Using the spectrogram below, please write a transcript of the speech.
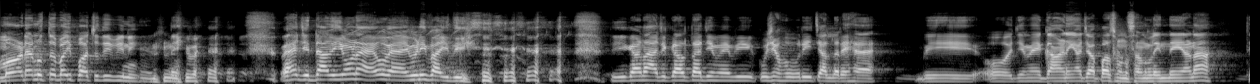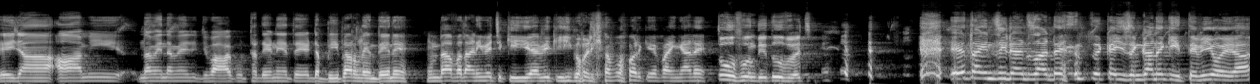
ਮਾੜਿਆਂ ਨੂੰ ਤੇ ਬਾਈ ਪਚਦੀ ਵੀ ਨਹੀਂ। ਨਹੀਂ ਵੈਸੇ ਜਿੱਦਾਂ ਦੀ ਹੁਣ ਹੈ ਉਹ ਵੈ ਵੀ ਨਹੀਂ ਪਾਈਦੀ ਠੀਕ ਆ ਨਾ ਅੱਜ ਕੱਲ ਤਾਂ ਜਿਵੇਂ ਵੀ ਕੁਝ ਹੋਰ ਹੀ ਚੱਲ ਰਿਹਾ ਹੈ ਵੀ ਉਹ ਜਿਵੇਂ ਗਾਣਿਆਂ 'ਚ ਆਪਾਂ ਸੁਣ ਸੁਣ ਲੈਂਦੇ ਆ ਨਾ ਤੇ ਜਾਂ ਆਮ ਹੀ ਨਵੇਂ ਨਵੇਂ ਜਵਾਕ ਉੱਠਦੇ ਨੇ ਤੇ ਡੱਬੀ ਭਰ ਲੈਂਦੇ ਨੇ। ਹੁੰਦਾ ਪਤਾ ਨਹੀਂ ਵਿੱਚ ਕੀ ਹੈ ਵੀ ਕੀ ਗੋਲੀਆਂ ਭੋਰ ਕੇ ਪਾਈਆਂ ਨੇ। ਧੂਫ ਹੁੰਦੀ ਧੂਫ ਵਿੱਚ। ਇਹ ਤਾਂ ਇਨਸੀਡੈਂਟ ਸਾਡੇ ਤੇ ਕਈ ਸਿੰਘਾਂ ਨੇ ਕੀਤੇ ਵੀ ਹੋਏ ਆ।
